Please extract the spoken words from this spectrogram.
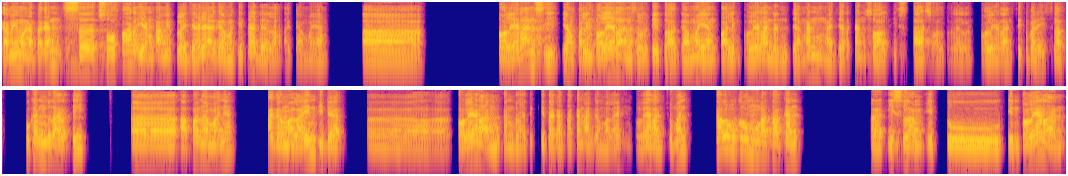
kami mengatakan so far yang kami pelajari agama kita adalah agama yang uh, toleransi, yang paling toleran seperti itu, agama yang paling toleran dan jangan mengajarkan soal uh, soal toleransi kepada Islam. Bukan berarti uh, apa namanya agama lain tidak uh, toleran, bukan berarti kita katakan agama lain intoleran. Cuman kalau kau mengatakan uh, Islam itu intoleran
